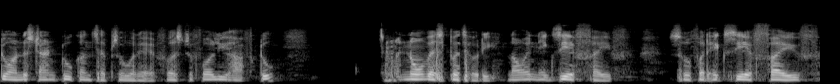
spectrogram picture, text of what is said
to understand two concepts over here. First of all you have to know VSEPR theory. Now in XZF5 so for XZF5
